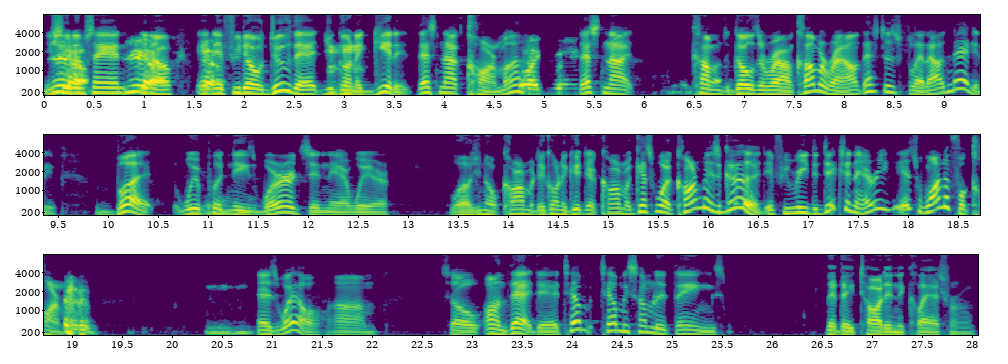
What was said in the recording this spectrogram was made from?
You see what I'm saying? You know, and yeah. if you don't do that, you're gonna get it. That's not karma. Boy, you That's not come goes around, come around. That's just flat out negative. But we're putting these words in there where, well, you know, karma. They're gonna get their karma. Guess what? Karma is good. If you read the dictionary, it's wonderful karma as well. Um, so on that, Dad, tell tell me some of the things that they taught in the classroom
